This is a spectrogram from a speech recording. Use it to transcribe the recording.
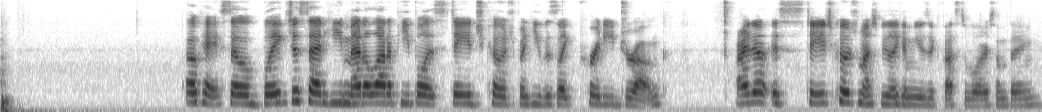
Okay, so Blake just said he met a lot of people at Stagecoach, but he was like pretty drunk. I don't. Is Stagecoach must be like a music festival or something.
